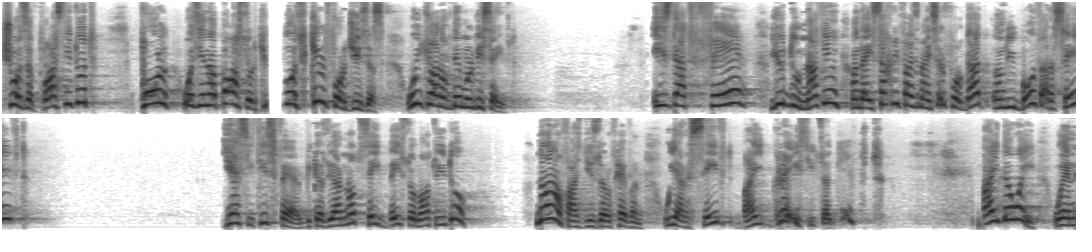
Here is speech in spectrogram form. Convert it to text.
she was a prostitute. Paul was an apostle. He was killed for Jesus. Which one of them will be saved? Is that fair? You do nothing and I sacrifice myself for God and we both are saved? Yes, it is fair because we are not saved based on what we do. None of us deserve heaven. We are saved by grace, it's a gift. By the way, when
